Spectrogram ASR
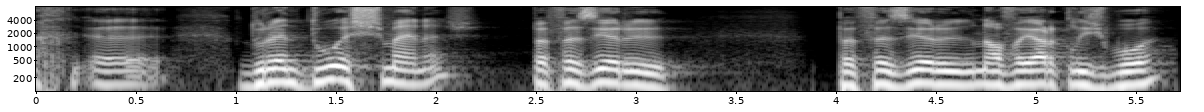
uh, durante duas semanas para fazer, para fazer Nova York-Lisboa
